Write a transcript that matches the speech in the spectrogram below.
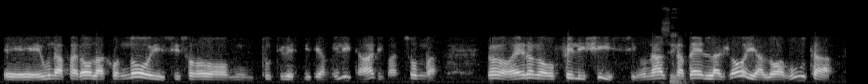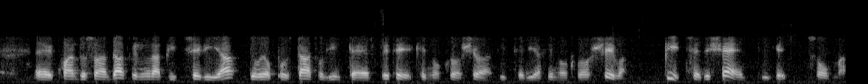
eh, una parola con noi, si sono mh, tutti vestiti a militari, ma insomma no, no, erano felicissimi. Un'altra Sì. bella gioia l'ho avuta eh, quando sono andato in una pizzeria dove ho portato l'interprete che non conosceva la pizzeria che non conosceva, pizze decenti che insomma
